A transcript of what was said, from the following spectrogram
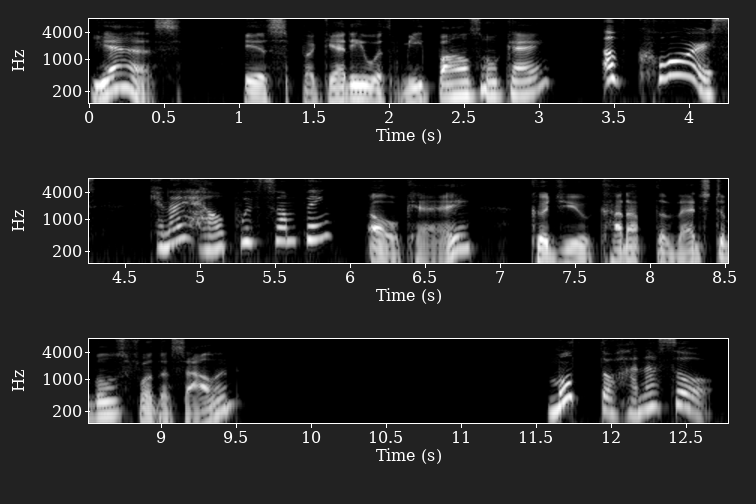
Yes. Is spaghetti with meatballs okay? Of course. Can I help with something? Okay. Could you cut up the vegetables for the salad? もっと話そう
